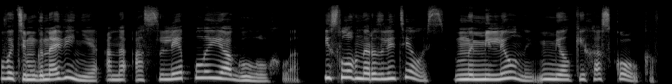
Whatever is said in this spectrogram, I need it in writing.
В эти мгновения она ослепла и оглохла и словно разлетелась на миллионы мелких осколков.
